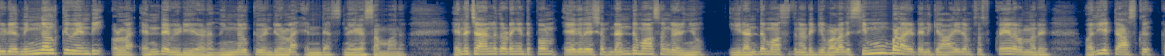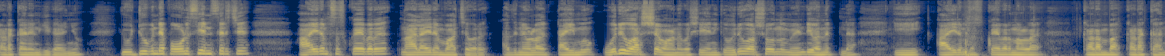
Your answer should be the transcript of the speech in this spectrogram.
വീഡിയോ നിങ്ങൾക്ക് വേണ്ടി ഉള്ള എന്റെ വീഡിയോയാണ്. നിങ്ങൾക്ക് വേണ്ടിയുള്ള എന്റെ സ്നേഹ സമ്മാനം എന്റെ ചാനൽ തുടങ്ങിയിട്ട് ഇപ്പം ഏകദേശം രണ്ട് മാസം കഴിഞ്ഞു. ഈ രണ്ട് മാസത്തിനിടയ്ക്ക് വളരെ സിമ്പിളായിട്ട് എനിക്ക് ആയിരം സബ്സ്ക്രൈബർ എന്നൊരു വലിയ ടാസ്ക് കടക്കാൻ എനിക്ക് കഴിഞ്ഞു. യൂട്യൂബിന്റെ പോളിസി അനുസരിച്ച് ആയിരം സബ്സ്ക്രൈബർ നാലായിരം വാച്ച് അവർ അതിനുള്ള ടൈം ഒരു വർഷമാണ്. പക്ഷേ എനിക്ക് ഒരു വർഷമൊന്നും വേണ്ടി വന്നിട്ടില്ല ഈ ആയിരം സബ്സ്ക്രൈബർ എന്നുള്ള കടമ്പ കടക്കാൻ.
